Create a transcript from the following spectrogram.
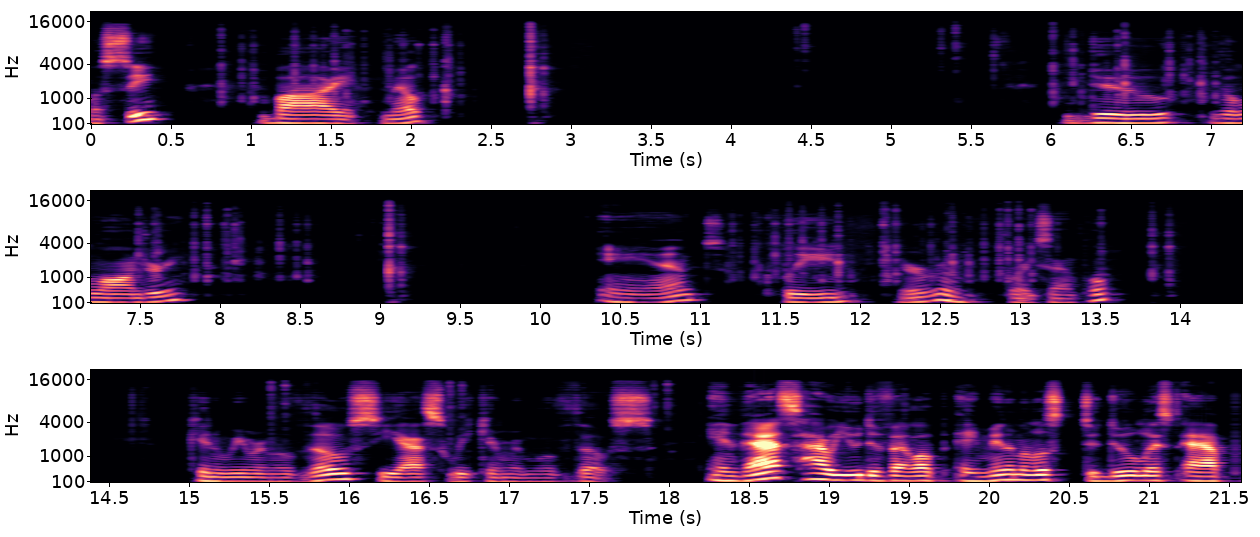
Let's see. Buy milk. Do the laundry. And clean your room, for example. Can we remove those? Yes, we can remove those. And that's how you develop a minimalist to-do list app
